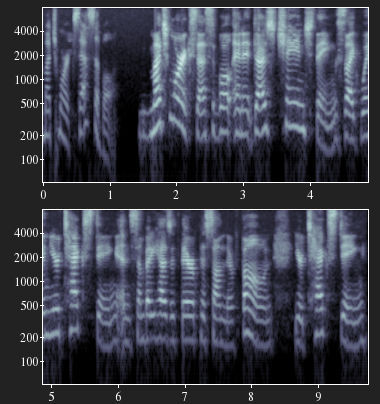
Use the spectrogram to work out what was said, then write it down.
much more accessible. Much more accessible, and it does change things. Like when you're texting and somebody has a therapist on their phone, you're texting,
